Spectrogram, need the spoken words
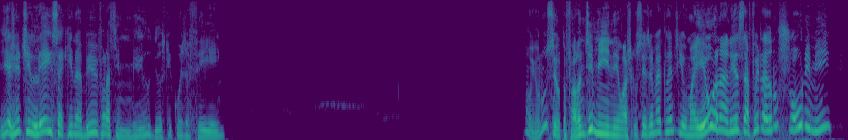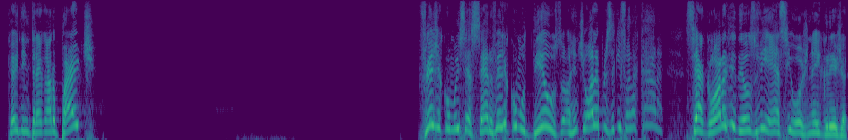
E a gente lê isso aqui na Bíblia e fala assim: meu Deus, que coisa feia, hein? Não, eu não sei, eu estou falando de mim, né? Eu acho que vocês é mais cliente que eu. Mas eu, Ananias e Safira, está dando um show em mim. Que ainda entregaram parte. Veja como isso é sério, veja como Deus, a gente olha para isso aqui e fala, cara, se a glória de Deus viesse hoje na igreja,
